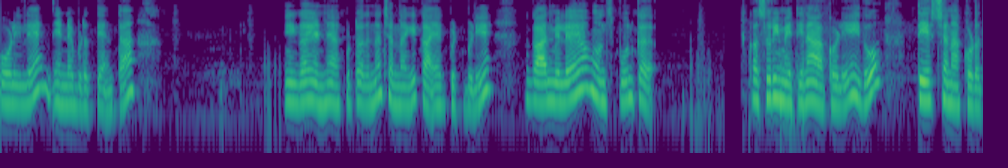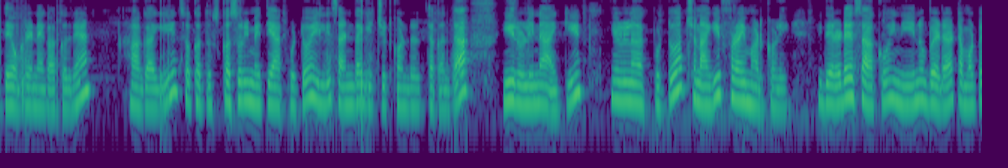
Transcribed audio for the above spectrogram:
ಕೋಳಿಲೇ ಎಣ್ಣೆ ಬಿಡುತ್ತೆ ಅಂತ. ಈಗ ಎಣ್ಣೆ ಹಾಕ್ಬಿಟ್ಟು ಅದನ್ನು ಚೆನ್ನಾಗಿ ಕಾಯಕ್ಕೆ ಬಿಟ್ಬಿಡಿ ಆದಮೇಲೆ ಒಂದು ಸ್ಪೂನ್ ಕ, ಕಸೂರಿ ಮೇಥಿನ ಹಾಕ್ಕೊಳ್ಳಿ ಇದು ಟೇಸ್ಟ್ ಚೆನ್ನಾಗಿ ಕೊಡುತ್ತೆ ಒಗ್ಗರಣೆಗೆ ಹಾಕಿದ್ರೆ. ಹಾಗಾಗಿ ಸೊ ಕತು, ಕಸೂರಿ ಮೇಥಿ ಹಾಕ್ಬಿಟ್ಟು ಇಲ್ಲಿ ಸಣ್ಣದಾಗಿ ಹೆಚ್ಚಿಟ್ಕೊಂಡಿರ್ತಕ್ಕಂಥ ಈರುಳ್ಳಿನ ಹಾಕಿ, ಈರುಳ್ಳಿನ ಹಾಕ್ಬಿಟ್ಟು ಚೆನ್ನಾಗಿ ಫ್ರೈ ಮಾಡ್ಕೊಳ್ಳಿ. ಇದೆರಡೇ ಸಾಕು, ಇನ್ನೇನು ಬೇಡ. ಟೊಮೊಟೊ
